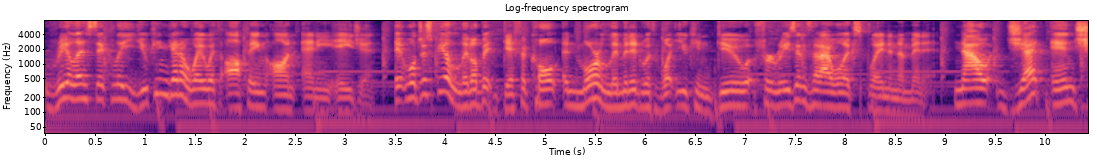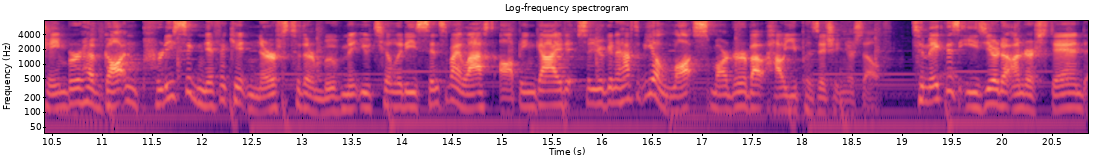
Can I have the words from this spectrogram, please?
realistically, you can get away with opping on any agent. It will just be a little bit difficult and more limited with what you can do for reasons that I will explain in a minute. Now, Jett and Chamber have gotten pretty significant nerfs to their movement utility since my last opping guide, so you're gonna have to be a lot smarter about how you position position yourself. To make this easier to understand,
